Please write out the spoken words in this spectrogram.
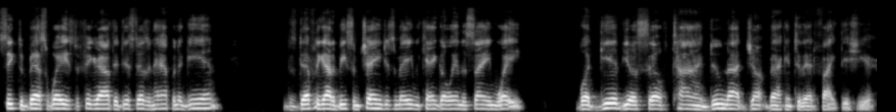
seek the best ways to figure out that this doesn't happen again. There's definitely got to be some changes made. We can't go in the same way, but give yourself time. Do not jump back into that fight this year.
